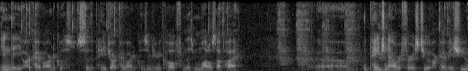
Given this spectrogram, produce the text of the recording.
in the archive articles, so the page archive articles, if you recall from this models.py, um, the page now refers to archive issue,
